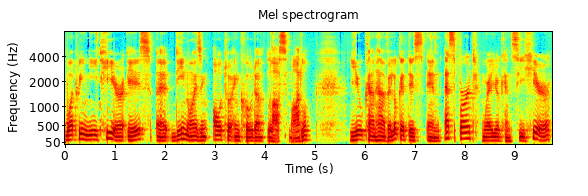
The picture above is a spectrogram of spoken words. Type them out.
what we need here is a denoising autoencoder loss model. You can have a look at this in SBERT, where you can see here,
